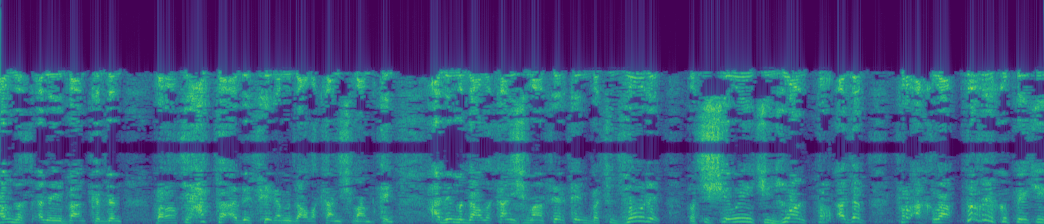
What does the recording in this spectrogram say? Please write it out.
ئەو مەسئلەیە بانکردن بەڕاستی حتا ئەبێ فێرە منداڵەکانیشمان بکەین ئەبێ منداڵەکانیشمان فێرکەین بە چ زۆرێک بە چ شێوەیەکی جوان پڕ ئەدەب پڕ ئەخلاق پڕێک و پێکی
